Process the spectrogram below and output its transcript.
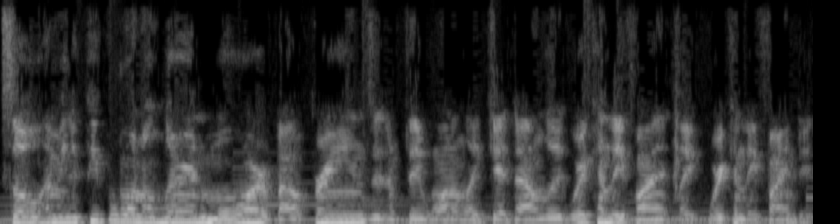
So I mean, if people want to learn more about brains and if they want to like get downloaded, where can they find like where can they find it?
